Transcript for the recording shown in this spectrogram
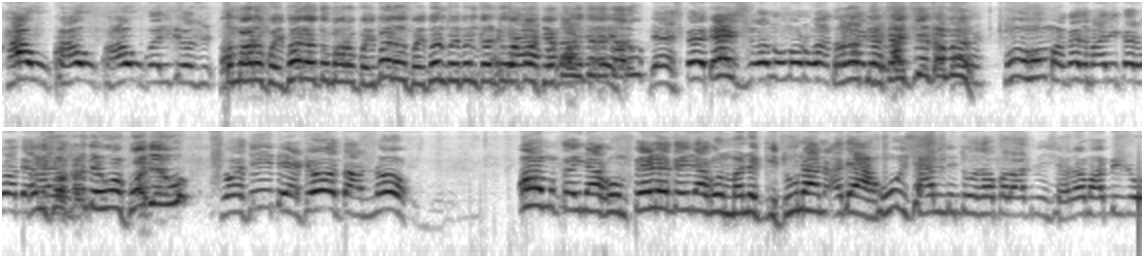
ખાવું ખાવું ખાવું કરી દ્યો છે. અમારો ભાઈબંધ હતો મારો ભાઈબંધ ભાઈબંધ ભાઈબંધ કરતો હતો ઠેકોણું છે તારું બેસ કઈ બેસ સોનું મારું આ તારા બેઠા છે તમે. હું હું મગજમારી કરવા અને બેઠો કરી દેવો આપો દેવું ચોથી બેઠો તારનો આમ કઈ નાખું પેડે કઈ નાખું મને કીધું ના અરે હું શાલ લીધો છે આદમી શરમ આપી જો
